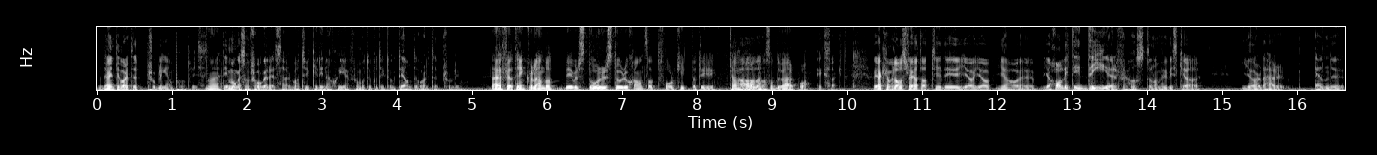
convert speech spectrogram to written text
det har inte varit ett problem på något vis. Nej. Det är många som frågar det så här, vad tycker dina chefer om att du är på TikTok? Det har inte varit ett problem. nej för jag tänker väl ändå att det är väl större, större chans att folk hittar till kanalen Ja. som du är på Exakt. Och jag kan väl avslöja att det, jag, jag, jag, jag har lite idéer för hösten om hur vi ska göra det här ännu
